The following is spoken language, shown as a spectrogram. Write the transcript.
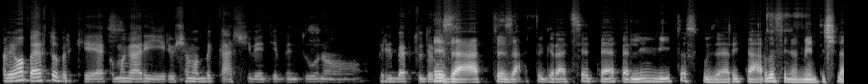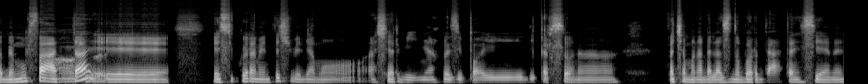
abbiamo aperto perché ecco magari riusciamo a beccarci 20 e 21 per il Back to the Room. Esatto, esatto, grazie a te per l'invito, scusa il ritardo, finalmente ce l'abbiamo fatta no, e, e, sicuramente ci vediamo a Cervinia, così poi di persona facciamo una bella snowboardata insieme.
